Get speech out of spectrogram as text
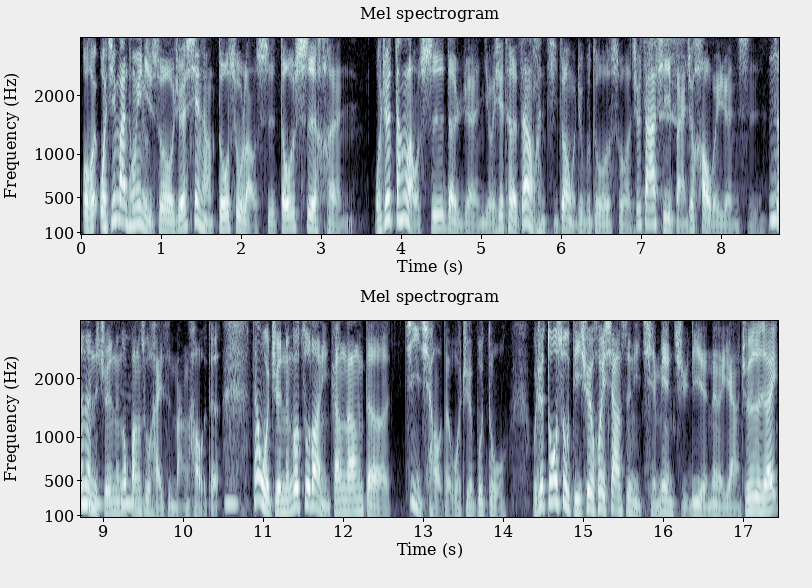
我我其实蛮同意你说，我觉得现场多数老师都是很，我觉得当老师的人有一些特质，但很极端，我就不多说。就是大家其实本来就好为人师，真的你觉得能够帮助孩子蛮好的，但我觉得能够做到你刚刚的技巧的，我觉得不多。我觉得多数的确会像是你前面举例的那个样，就是哎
